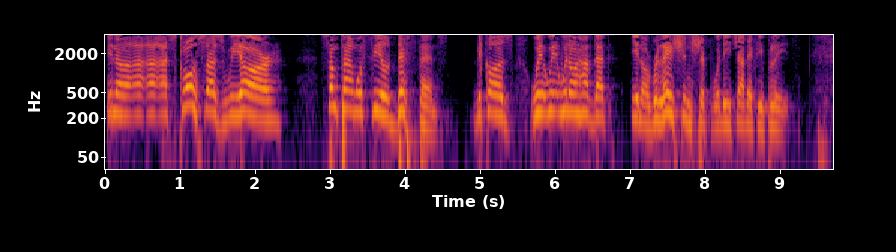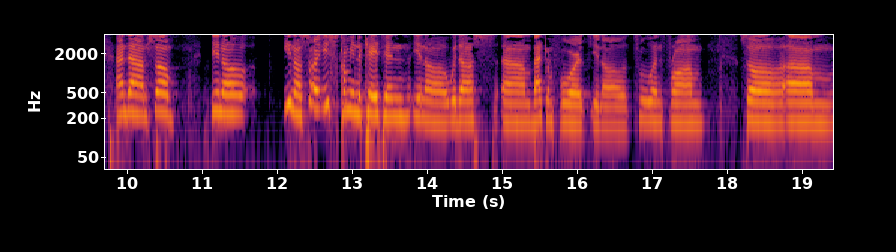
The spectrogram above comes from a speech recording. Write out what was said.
You know, as close as we are, sometimes we feel distance because we, we, we don't have that, you know, relationship with each other, if you please. And um, so, you know, you know, so he's communicating, you know, with us um, back and forth, you know, to and from. So, um,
